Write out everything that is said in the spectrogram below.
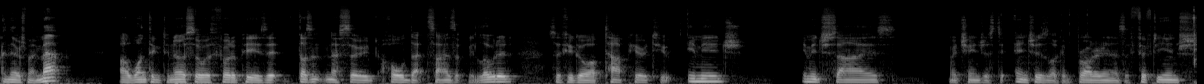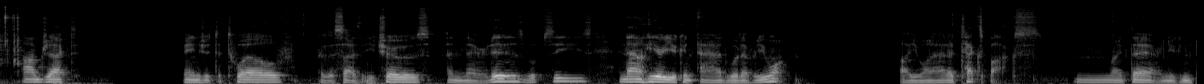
and there's my map. Uh, one thing to know so with Photopea is it doesn't necessarily hold that size that we loaded. So if you go up top here to image, image size, to change this to inches. Look, it brought it in as a 50 inch object change it to 12 or the size that you chose. And there it is, whoopsies. And now here you can add whatever you want. Uh, you want to add a text box mm, right there. And you can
